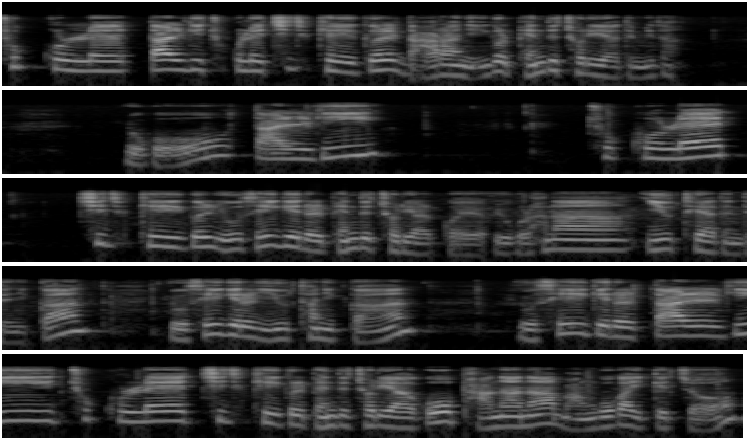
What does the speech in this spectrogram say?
초콜릿, 딸기, 초콜릿, 치즈케이크를 나란히 이걸 밴드 처리해야 됩니다. 요거 딸기, 초콜릿, 치즈케이크를 요 세 개를 밴드 처리할 거예요. 요걸 하나 이웃해야 된다니까 요 세 개를 이웃하니까 요 세 개를 딸기, 초콜릿, 치즈케이크를 밴드 처리하고 바나나, 망고가 있겠죠.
